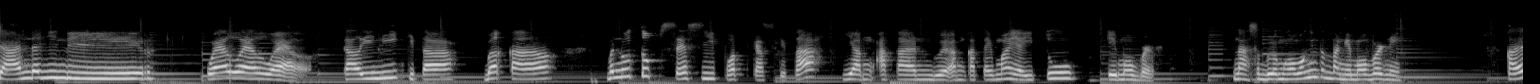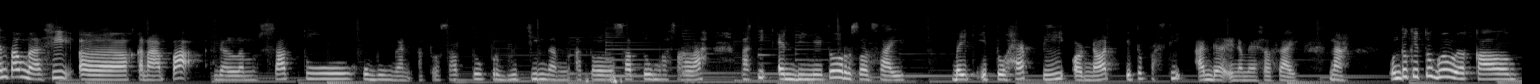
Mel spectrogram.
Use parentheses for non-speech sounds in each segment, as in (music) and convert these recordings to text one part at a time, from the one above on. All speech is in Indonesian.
Bercanda nyindir. Well, well, well. Kali ini kita bakal menutup sesi podcast kita yang akan gue angkat tema yaitu game over. Nah, sebelum ngomongin tentang game over nih, kalian tahu nggak sih uh, kenapa dalam satu hubungan atau satu perbucinan atau satu masalah pasti endingnya itu harus selesai baik itu happy or not itu pasti ada yang namanya selesai nah untuk itu gue bakal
